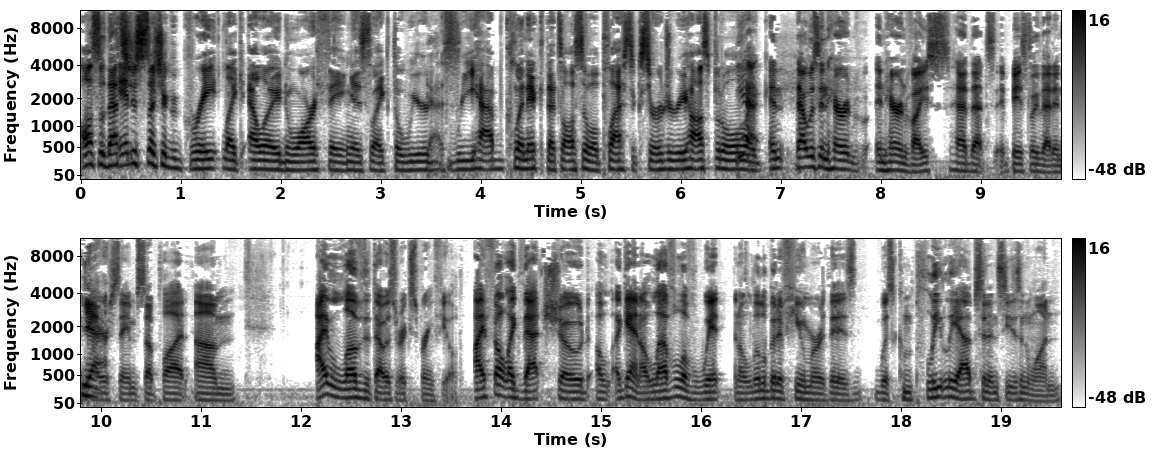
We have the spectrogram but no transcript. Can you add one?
Also, that's And- just such a great like LA noir thing. Is like the weird Yes. rehab clinic that's also a plastic surgery hospital. Yeah, Like, and that was Inherent Inherent Vice had that basically that entire Yeah. same subplot. Um, I love that that was Rick Springfield. I felt like that showed a, again a level of wit and a little bit of humor that is was completely absent in season one.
